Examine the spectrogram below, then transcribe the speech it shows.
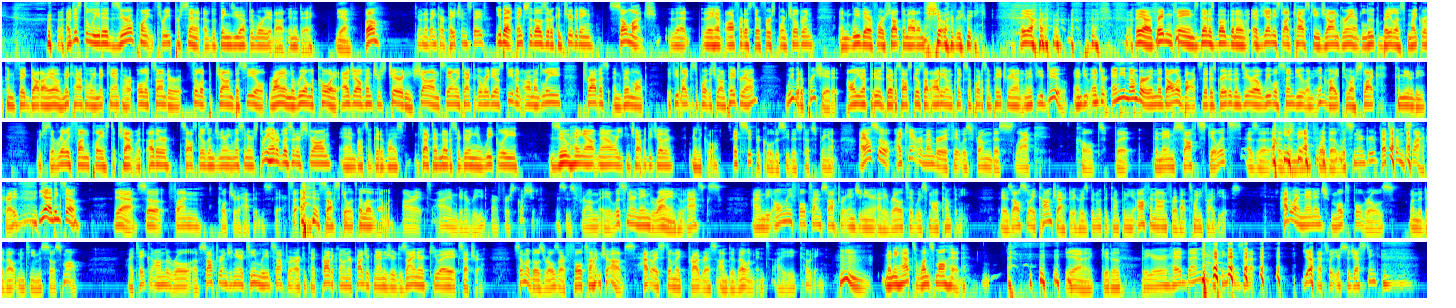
I just deleted 0.3% of the things you have to worry about in a day. Yeah. Well, do you want to thank our patrons, Dave? You bet. Thanks to those that are contributing so much that they have offered us their firstborn children, and we therefore shout them out on the show every week. They are they are Braden Keynes, Dennis Bogdanov, Evgeny Sladkowski, John Grant, Luke Bayless, MicroConfig.io, Nick Hathaway, Nick Cantor, Alexander, Philip, John Basile, Ryan, The Real McCoy, Agile Ventures Charity, Sean, Stanley Tactical Radio, Stephen, Armand Lee, Travis, and Vinlock. If you'd like to support the show on Patreon, we would appreciate it. All you have to do is go to softskills.audio and click support us on Patreon. And if you do, and you enter any number in the dollar box that is greater than zero, we will send you an invite to our Slack community, which is a really fun place to chat with other soft skills engineering listeners. 300 listeners strong and lots of good advice. In fact, I've noticed they're doing a weekly Zoom hangout now where you can chat with each other. Really cool. It's super cool to see this stuff spring up. I also I can't remember if it was from the Slack cult, but the name Soft Skillets as a as a yeah. name for the listener group, that's from Slack, right? Yeah, I think so. Yeah, so fun culture happens there. So, soft skillets. I love that one. All right, I am going to read our first question. This is from a listener named Ryan who asks I am the only full time software engineer at a relatively small company. There is also a contractor who has been with the company off and on for about 25 years. How do I manage multiple roles when the development team is so small? I take on the role of software engineer, team lead, software architect, product owner, project manager, designer, QA, etc. Some of those roles are full time jobs. How do I still make progress on development, i.e., coding? Hmm. Many hats, one small head. yeah, get a bigger head then. I think is that Yeah. that's what you're suggesting?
